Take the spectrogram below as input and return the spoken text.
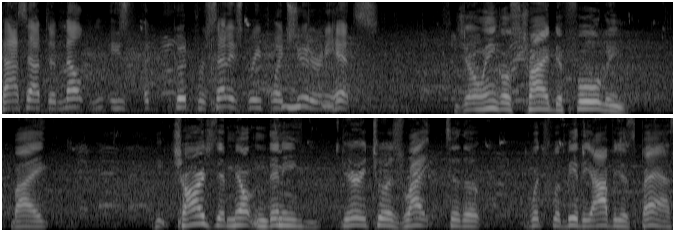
Pass out to Melton. He's a good percentage three point shooter, and he hits. Joe Ingles tried to fool him by he charged at Melton, then he veered to his right to the which would be the obvious pass.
